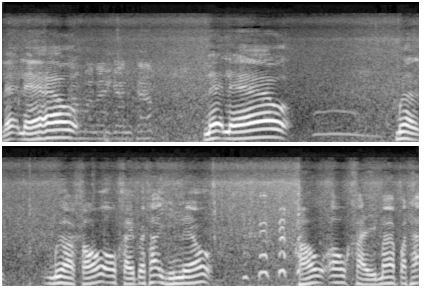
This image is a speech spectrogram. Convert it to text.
และแล้วและแล้ว เมื่อเมื่อเขาเอาไข่ปะทะหินแล้ว เขาเอาไข่มาปะทะ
